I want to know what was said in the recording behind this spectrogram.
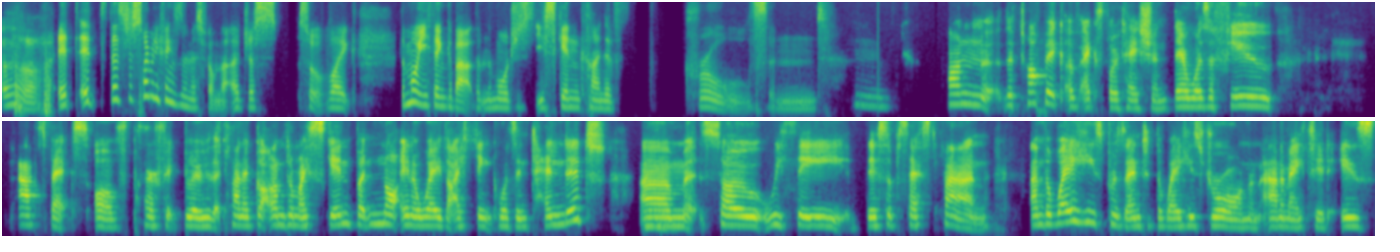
oh it it there's just so many things in this film that are just sort of like the more you think about them the more just your skin kind of crawls and mm on the topic of exploitation, there was a few aspects of Perfect Blue that kind of got under my skin, but not in a way that I think was intended. Mm. Um, so we see this obsessed fan, and the way he's presented, the way he's drawn and animated is,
